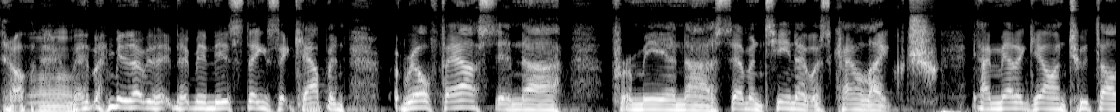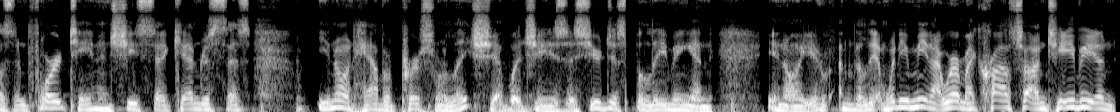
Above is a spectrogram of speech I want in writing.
You know, I mean, I, I mean, these things that happened real fast. And uh, for me in uh, 17, it was kind of like I met a gal in 2014, and she said, Kendra says, you don't have a personal relationship with Jesus. You're just believing in, you know, you're believing. What do you mean? I wear my cross on TV, and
